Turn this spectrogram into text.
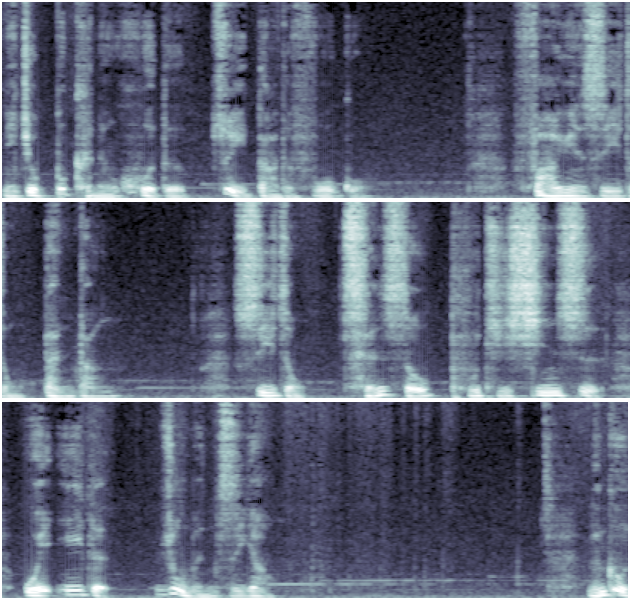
你就不可能获得最大的佛果。发愿是一种担当，是一种。成熟菩提心是唯一的入门之要，能够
